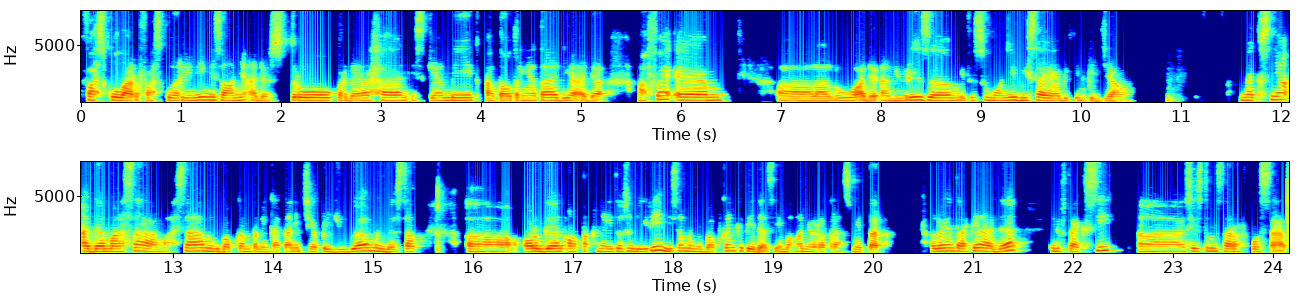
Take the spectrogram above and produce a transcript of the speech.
vaskular. Vaskular ini misalnya ada stroke, perdarahan, iskemik, atau ternyata dia ada AVM, Eh, lalu ada aneurism, itu semuanya bisa ya bikin kejang. Nextnya ada masa. Masa menyebabkan peningkatan ICP juga, mendesak uh, organ otaknya itu sendiri bisa menyebabkan ketidakseimbangan neurotransmitter. Lalu yang terakhir ada infeksi uh, sistem saraf pusat.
